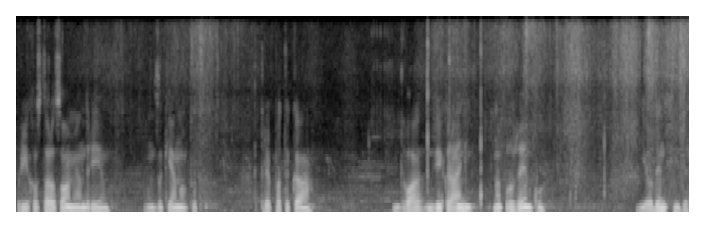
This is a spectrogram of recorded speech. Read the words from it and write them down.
Приїхав з Тарасом і Андрієм. Він закинув тут три патика, два, дві крайні на пружинку і один фідер.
